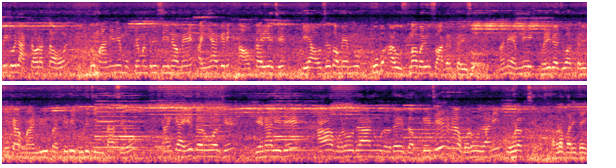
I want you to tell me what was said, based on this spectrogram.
બી કોઈ લાગતા ઓળખતા હોય, તો માનીને મુખ્યમંત્રીશ્રીને અમે અહીંયા આગળ આવકારીએ છીએ. એ આવશે તો અમે એમનું ખૂબ ઉષ્માભર્યું સ્વાગત કરીશું અને એમને એક ફરી રજૂઆત કરીશું કે આ માંડવી પ્રત્યે બી થોડી ચિંતા સેવો. કારણ કે આ એ ધરોહર છે જેના લીધે આ વડોદરાનું હૃદય ધબકે છે અને આ વડોદરાની ઓળખ છે. આપણો પરિચય.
